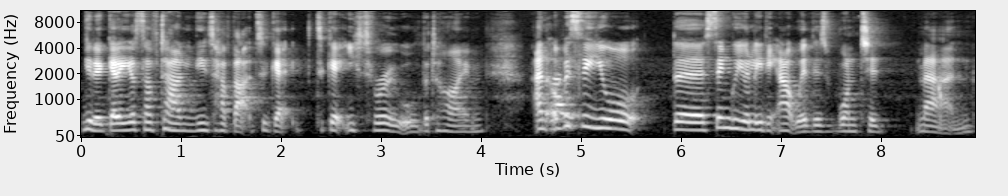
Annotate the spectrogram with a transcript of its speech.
you know, getting yourself down. You need to have that to get to get you through all the time. And Right. obviously, your the single you're leading out with is "Wanted Man."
